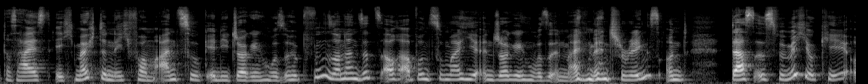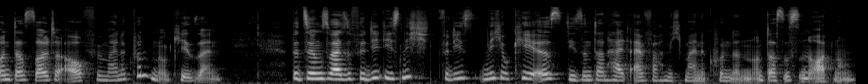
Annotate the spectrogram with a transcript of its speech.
Das heißt, ich möchte nicht vom Anzug in die Jogginghose hüpfen, sondern sitze auch ab und zu mal hier in Jogginghose in meinen Mentorings. Und das ist für mich okay und das sollte auch für meine Kunden okay sein. Beziehungsweise für die, die es nicht, für die es nicht okay ist, die sind dann halt einfach nicht meine Kunden und das ist in Ordnung.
